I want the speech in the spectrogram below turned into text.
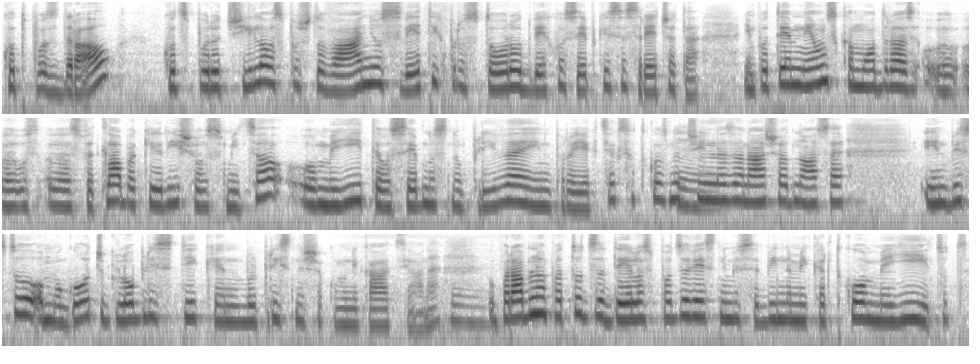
kot pozdrav, kot sporočilo o spoštovanju svetih prostorov dveh oseb, ki se srečata. In potem neonska modra uh, uh, svetloba, ki riše osmico, omeji te osebnostne vplive in projekcije, ki so tako značilne mm. za naše odnose. In v bistvu omogoča globli stik in bolj pristnejšo komunikacijo. Mm. Uporabljamo pa tudi za delo s podzavestnimi vsebinami, ker tako omeji, tudi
